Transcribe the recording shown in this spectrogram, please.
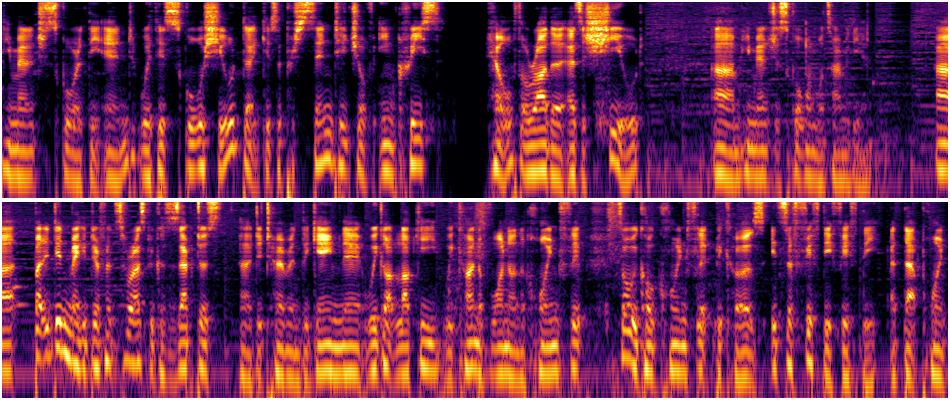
he managed to score at the end with his score shield that gives a percentage of increased health, or rather as a shield, um, he managed to score one more time at the end. Uh, but it didn't make a difference for us because Zapdos uh, determined the game there. We got lucky. We kind of won on a coin flip. It's what we call coin flip because it's a 50-50 at that point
